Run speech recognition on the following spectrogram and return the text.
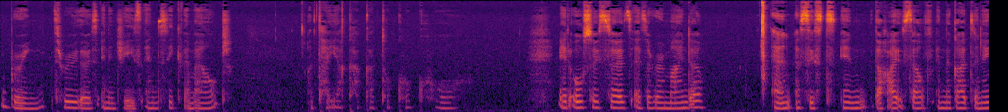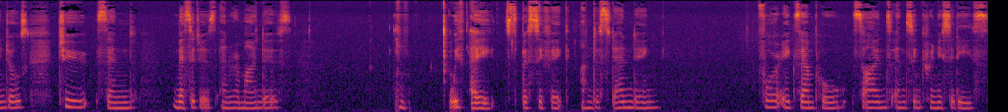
bring through those energies and seek them out. It also serves as a reminder and assists in the higher self and the guides and angels to send messages and reminders with a specific understanding. For example, signs and synchronicities.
